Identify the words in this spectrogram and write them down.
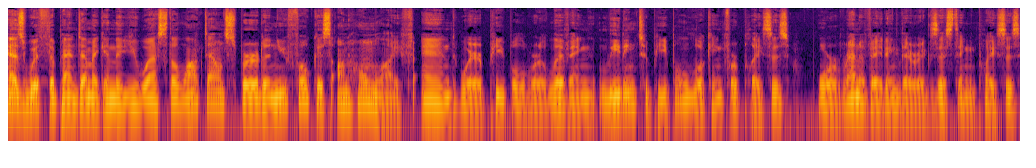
As with the pandemic in the US, the lockdown spurred a new focus on home life and where people were living, leading to people looking for places or renovating their existing places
